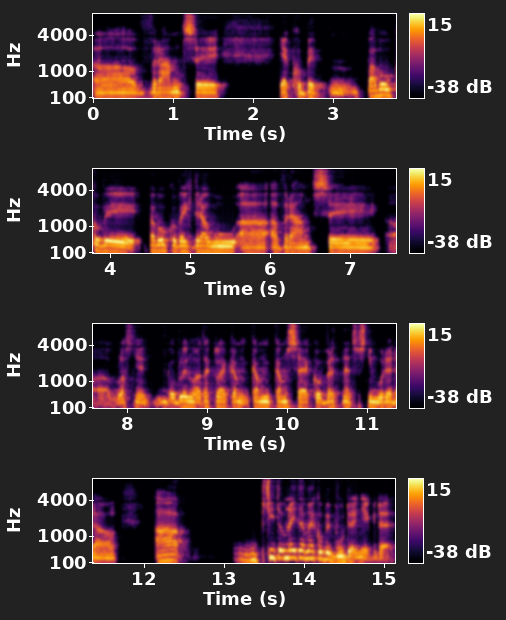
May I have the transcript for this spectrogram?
uh, v rámci jakoby pavoukovi, pavoukových dravů a, a v rámci a vlastně goblinu a takhle, kam, kam, kam se jako vrtne, co s ním bude dál. A přítomnej tam jakoby bude někde,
